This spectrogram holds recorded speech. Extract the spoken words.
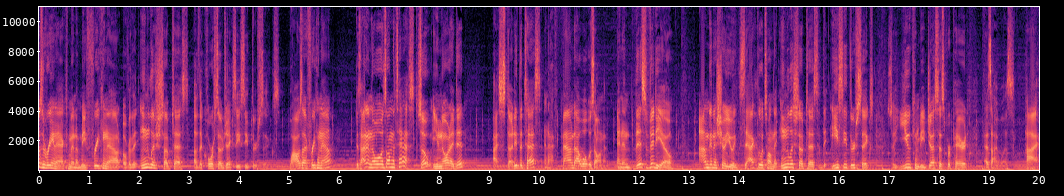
was a reenactment of me freaking out over the English subtest of the core subjects EC through 6. Why was I freaking out? Because I didn't know what was on the test. So, you know what I did? I studied the test and I found out what was on it. And in this video, I'm gonna show you exactly what's on the English subtest of the EC through 6 so you can be just as prepared as I was. Hi,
